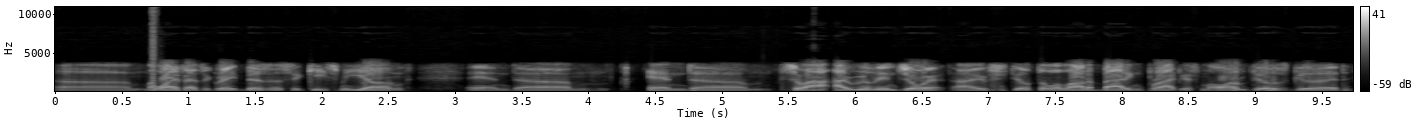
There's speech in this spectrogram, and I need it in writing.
Um, my wife has a great business. It keeps me young, and um, and um, so I, I really enjoy it. I still throw a lot of batting practice. My arm feels good.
